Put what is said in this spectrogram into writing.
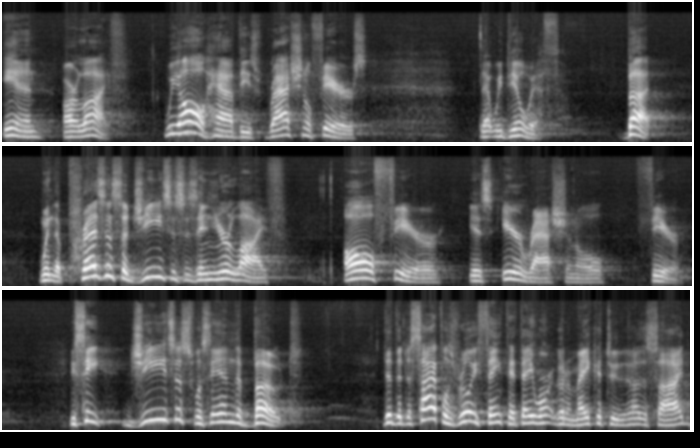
in our life. We all have these rational fears that we deal with. But when the presence of Jesus is in your life, all fear is irrational fear. You see, Jesus was in the boat. Did the disciples really think that they weren't going to make it to the other side?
